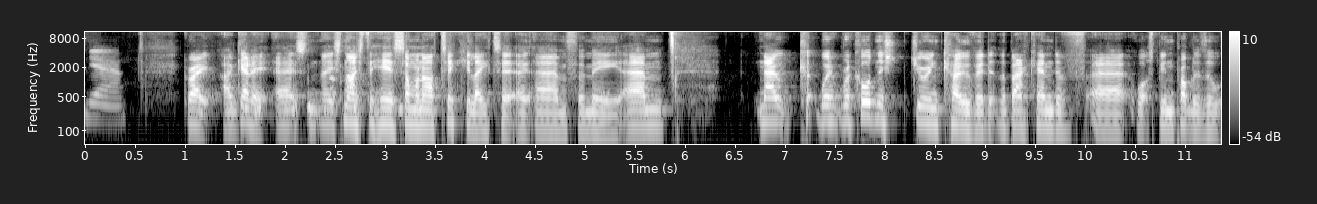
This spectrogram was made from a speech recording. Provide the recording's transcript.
yeah. Great i get it. Uh, it's, it's nice to hear someone articulate it uh, um, for me. Um, now, we're recording this during COVID at the back end of uh, what's been probably the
